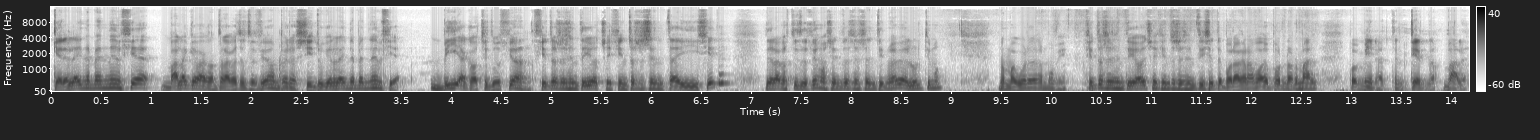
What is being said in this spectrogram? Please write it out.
Querer la independencia, vale que va contra la Constitución, pero si tú quieres la independencia vía Constitución 168 y 167 de la Constitución, o 169, el último, no me acuerdo ahora muy bien, 168 y 167 por agravado y por normal, pues mira, te entiendo, vale.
